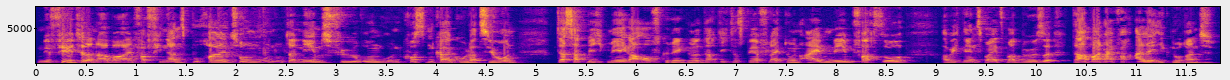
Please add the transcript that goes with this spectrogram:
mir fehlte dann aber einfach Finanzbuchhaltung und Unternehmensführung und Kostenkalkulation. Das hat mich mega aufgeregt. Und da dachte ich, das wäre vielleicht nur in einem Nebenfach so, aber ich nenne es mal jetzt mal böse, da waren einfach alle ignorant.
